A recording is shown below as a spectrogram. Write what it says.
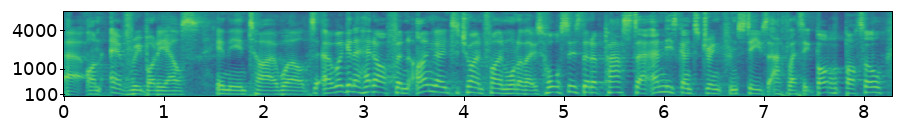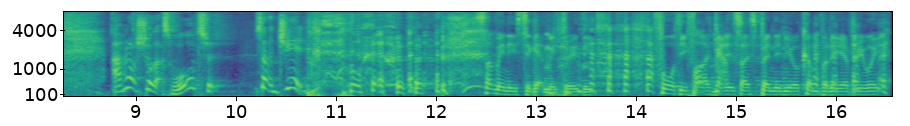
uh, on everybody else in the entire world. Uh, we're going to head off, and I'm going to try and find one of those horses that have passed. Uh, Andy's going to drink from Steve's athletic bottle. bottle. I'm not sure that's water. Is that gin? Something needs to get me through the 45 Podcast. minutes I spend in your company every week.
